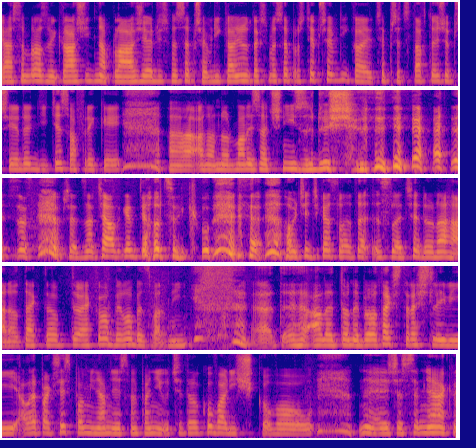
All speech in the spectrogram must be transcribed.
já jsem byla zvyklá žít na pláži a když jsme se převlíkali, no, tak jsme se prostě převlíkali. Si představte, že přijede dítě z Afriky a, a na normalizační zduš před začátkem tělocviku holčička slete, sleče do naha. No tak to, to jako bylo bezvadný, ale to nebylo tak strašlivý, ale pak si vzpomínám, měli jsme paní učitelku Valíškovou, že jsem nějak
